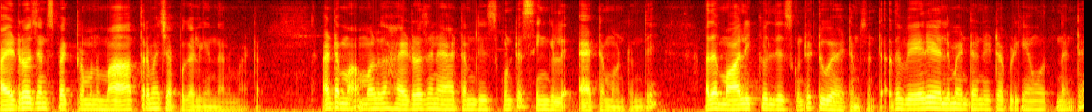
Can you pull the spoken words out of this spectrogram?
హైడ్రోజన్ స్పెక్ట్రమ్ను మాత్రమే చెప్పగలిగింది అనమాట అంటే మామూలుగా హైడ్రోజన్ యాటమ్ తీసుకుంటే సింగిల్ యాటమ్ ఉంటుంది. అదే మాలిక్యూల్ తీసుకుంటే టూ యాటమ్స్ ఉంటాయి. అదే వేరే ఎలిమెంట్ అనేటప్పటికి ఏమవుతుందంటే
